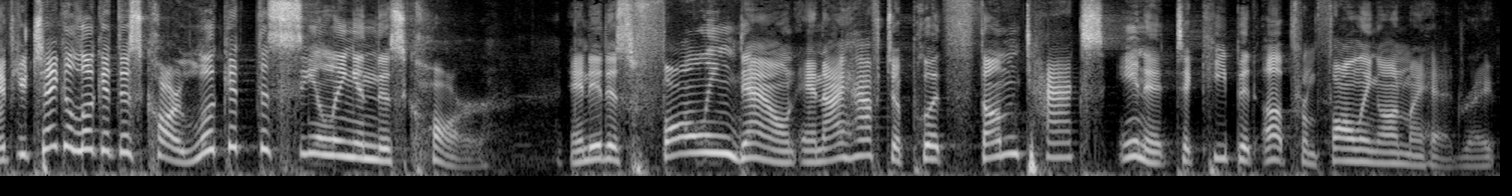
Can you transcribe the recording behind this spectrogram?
If you take a look at this car, look at the ceiling in this car. And it is falling down, and I have to put thumbtacks in it to keep it up from falling on my head, right?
